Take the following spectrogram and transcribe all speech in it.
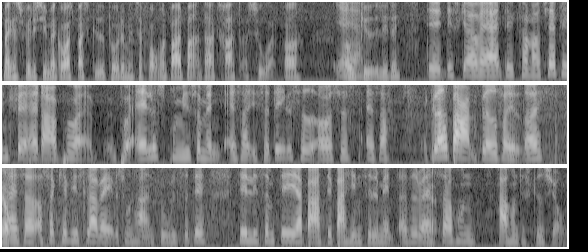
Man kan selvfølgelig sige, man kan også bare skide på det, men så får man bare et barn, der er træt og sur og, Ja, og ja. ugideligt, ikke? Det, det skal jo være, det kommer jo til at blive en ferie, der er på, på alles præmisser, men altså i særdeleshed også, altså glad barn, glade forældre, ikke? Jo. Altså, og så kan vi slappe af, hvis hun har en pool, så det, det er ligesom, det er bare, det er bare hendes element, og ved du hvad, Ja. så er hun, har hun det skide sjovt.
